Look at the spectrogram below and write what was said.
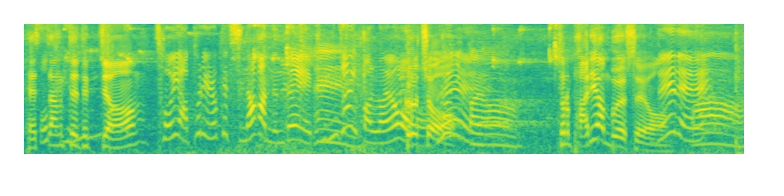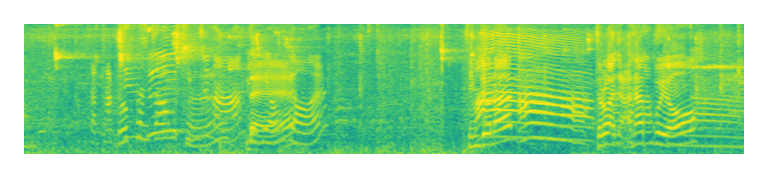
데상트 어, 득점. 저희 앞으로 이렇게 지나갔는데 굉장히 네. 빨라요. 그렇죠. 네. 그러니까요. 저는 발이 안 보였어요. 네네. 와. 자, 높은 박진수. 김준환 네. 연결. 김준환 아, 들어가지 않았고요. 안타깝습니다.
